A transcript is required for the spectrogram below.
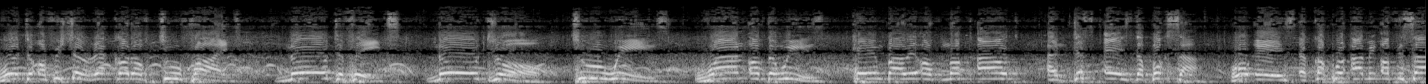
with the official record of two fights, no defeats, no draw, two wins. One of the wins came by way of knockout, and this is the boxer who is a corporal army officer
